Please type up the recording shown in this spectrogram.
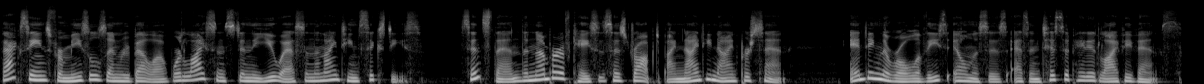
Vaccines for measles and rubella were licensed in the U.S. in the 1960s. Since then, the number of cases has dropped by 99 percent ending the role of these illnesses as anticipated life events.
